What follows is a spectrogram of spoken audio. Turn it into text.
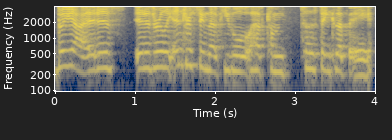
but yeah, it is it is really interesting that people have come to think that they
